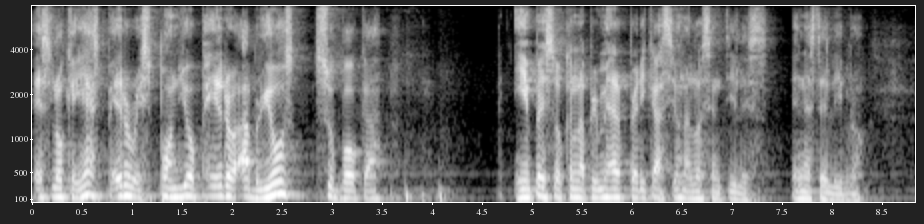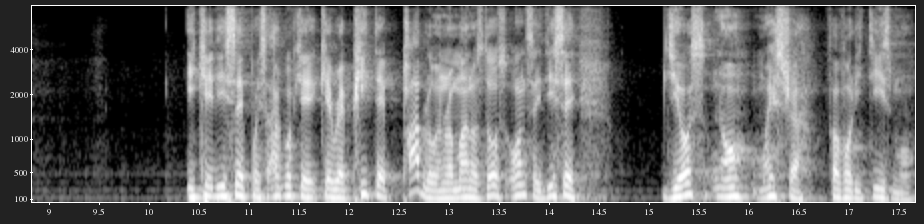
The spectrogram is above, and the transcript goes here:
es lo que es. Pedro respondió, Pedro abrió su boca y empezó con la primera predicación a los gentiles en este libro. Y que dice, pues algo que, que repite Pablo en Romanos 2, 11, dice, Dios no muestra favoritismo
